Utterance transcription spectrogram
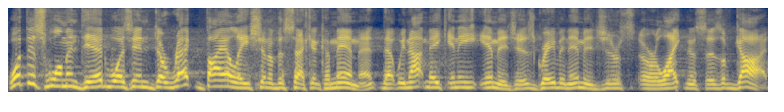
What this woman did was in direct violation of the second commandment that we not make any images, graven images or likenesses of God.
